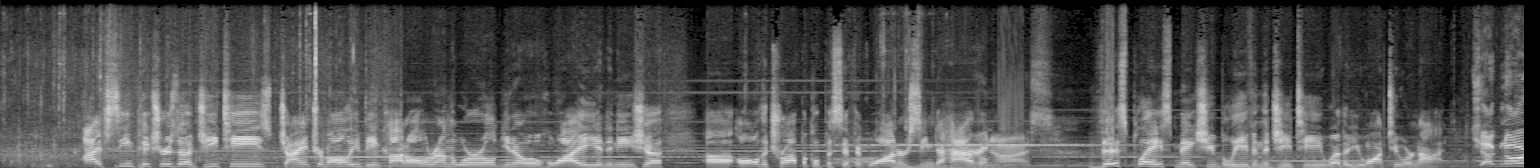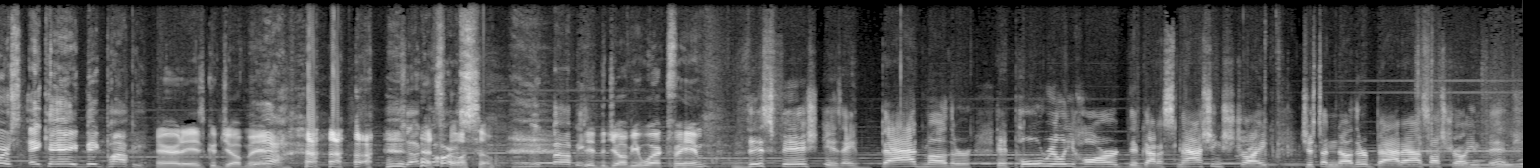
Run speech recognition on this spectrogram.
I've seen pictures of GTs, giant trevally being caught all around the world, you know, Hawaii, Indonesia, uh, all the tropical Pacific waters seem to have them. Nice. This place makes you believe in the GT whether you want to or not. Chuck Norris, AKA Big Poppy. There it is. Good job, man. Yeah. Chuck That's Norris. awesome. Big Poppy. Did the job. You worked for him. This fish is a bad mother. They pull really hard. They've got a smashing strike. Just another badass Australian fish.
